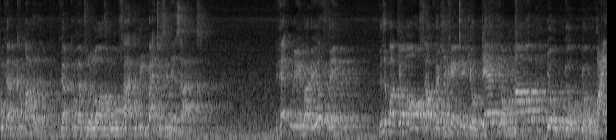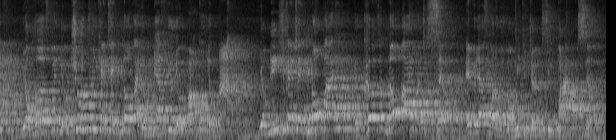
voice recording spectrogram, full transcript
We got to come out of that. We got to come back to the laws of the Most High to be righteous in his eyes. Heck with anybody else think. This is about your own salvation. You can't take your daddy, your mama, your, your, your wife, your husband, your children. You can't take nobody, your nephew, your uncle, your aunt, your niece. You can't take nobody, your cousin, nobody but yourself. Every last one of us going to meet the judgment seat by ourselves.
